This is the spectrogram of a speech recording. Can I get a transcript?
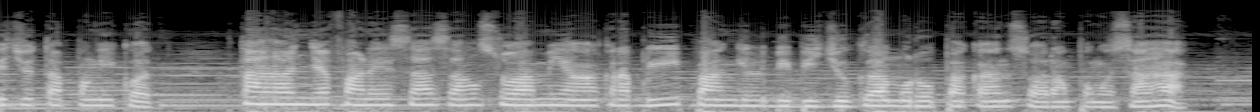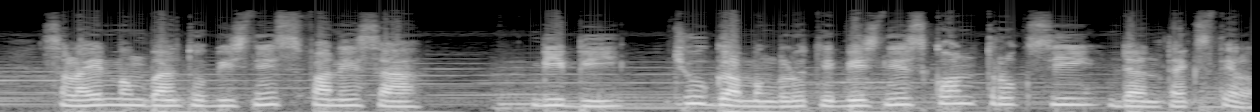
juta pengikut. Tak hanya Vanessa, sang suami yang akrab dipanggil Bibi juga merupakan seorang pengusaha. Selain membantu bisnis Vanessa, Bibi juga menggeluti bisnis konstruksi dan tekstil.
